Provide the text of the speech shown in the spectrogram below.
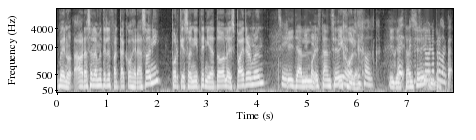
Bueno, ahora solamente les falta coger a Sony, porque Sony tenía todo lo de Spider-Man. Sí. Que ya Y Hulk. están Y cediendo. Hulk. Y Hulk. Y ya Eh, están esa es una buena pregunta.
